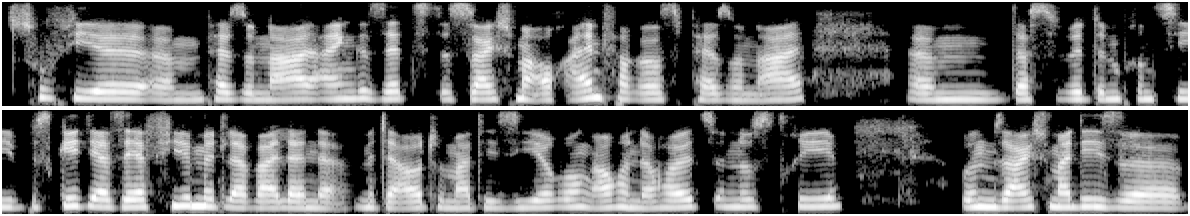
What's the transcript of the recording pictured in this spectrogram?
zu viel ähm, Personal eingesetzt ist, sage ich mal, auch einfaches Personal. Ähm, das wird im Prinzip, es geht ja sehr viel mittlerweile der, mit der Automatisierung, auch in der Holzindustrie. Und sage ich mal, diese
